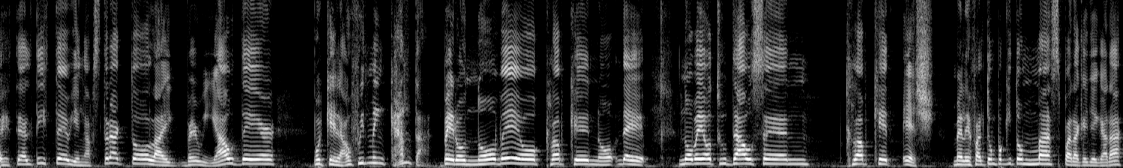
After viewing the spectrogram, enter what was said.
este artista bien abstracto, like very out there, porque el outfit me encanta, pero no veo Club Kid, no, de, no veo 2000 Club Kid-ish. Me le falta un poquito más para que llegara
